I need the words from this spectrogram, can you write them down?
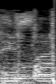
body's like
